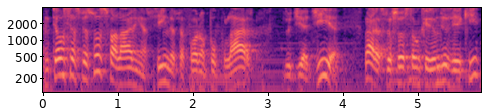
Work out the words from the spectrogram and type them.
Então, se as pessoas falarem assim, dessa forma popular do dia a dia, claro, as pessoas estão querendo dizer que,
